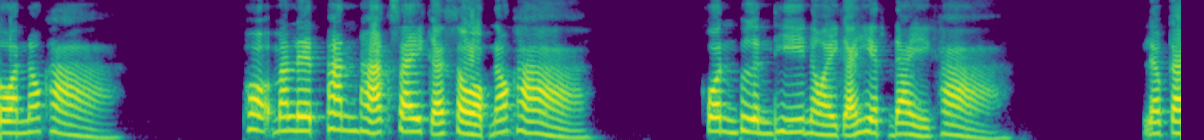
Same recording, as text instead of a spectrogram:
ก่อนเนาะค่ะ เพาะเมล็ดพันธุ์ผักใส่กระสอบเนาะค่ะ คนพื้นที่หน้อยก็เฮ็ดได้ค่ะ แล้วก็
